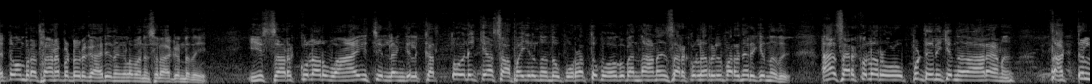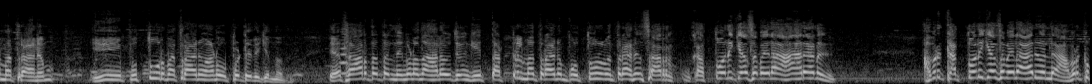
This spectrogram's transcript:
ഏറ്റവും പ്രധാനപ്പെട്ട ഒരു കാര്യം നിങ്ങൾ മനസ്സിലാക്കേണ്ടത് ഈ സർക്കുലർ വായിച്ചില്ലെങ്കിൽ കത്തോലിക്ക സഭയിൽ നിന്ന് പുറത്തു പോകുമെന്നാണ് സർക്കുലറിൽ പറഞ്ഞിരിക്കുന്നത്. ആ സർക്കുലർ ഒപ്പിട്ടിരിക്കുന്നത് ആരാണ്? തട്ടിൽ മെത്രാനും ഈ പുത്തൂർ മെത്രാനുമാണ് ഒപ്പിട്ടിരിക്കുന്നത്. യഥാർത്ഥത്തിൽ നിങ്ങളൊന്ന് ആലോചിച്ച് നോക്കി തട്ടിൽ മെത്രാനും പുത്തൂർ മെത്രാനും സർ കത്തോലിക്ക സഭയിലെ ആരാണ്? അവർ കത്തോലിക്ക സഭയിൽ ആരുമല്ല. അവർക്ക്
